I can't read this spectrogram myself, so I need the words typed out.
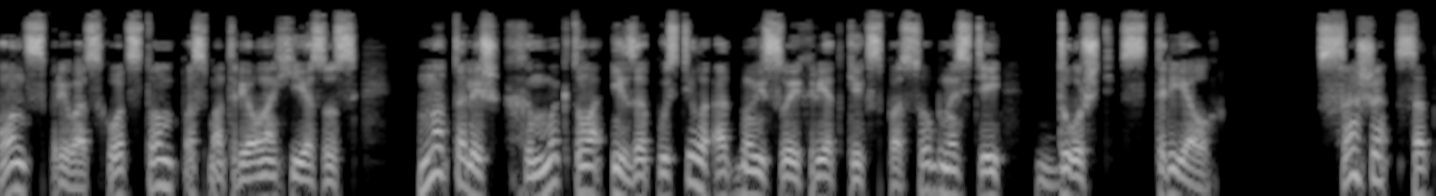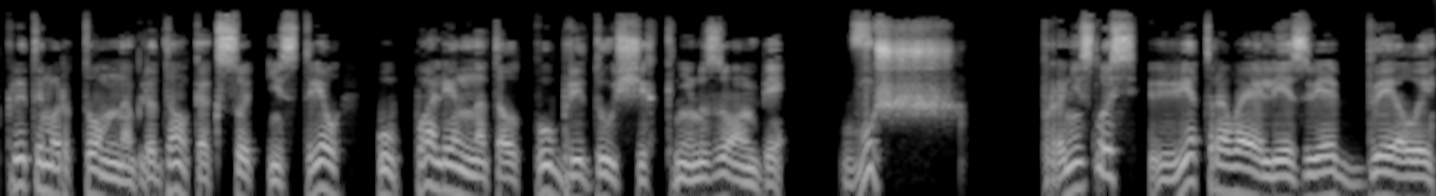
Он с превосходством посмотрел на Хесус. но та лишь хмыкнула и запустила одну из своих редких способностей – дождь стрел. Саша с открытым ртом наблюдал, как сотни стрел упали на толпу бредущих к ним зомби. Вуш! Пронеслось ветровое лезвие белы,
